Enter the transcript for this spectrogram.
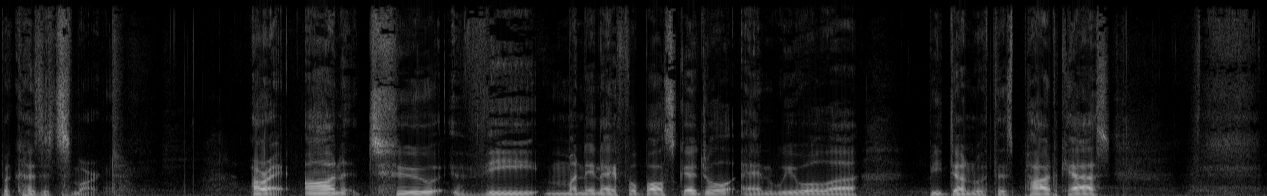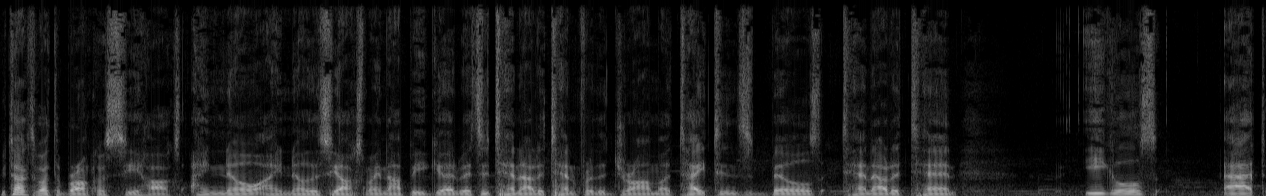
because it's smart. All right, on to the Monday Night Football schedule, and we will uh, be done with this podcast. We talked about the Broncos Seahawks. I know, I know the Seahawks might not be good, but it's a 10 out of 10 for the drama. Titans Bills, 10 out of 10. Eagles at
